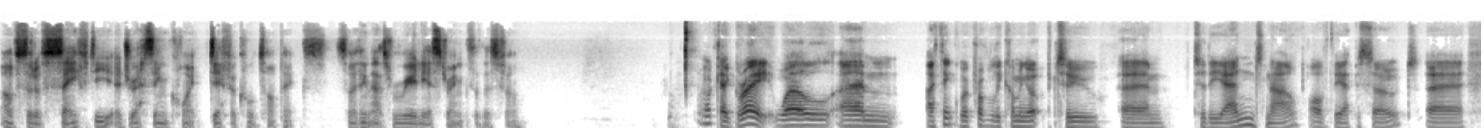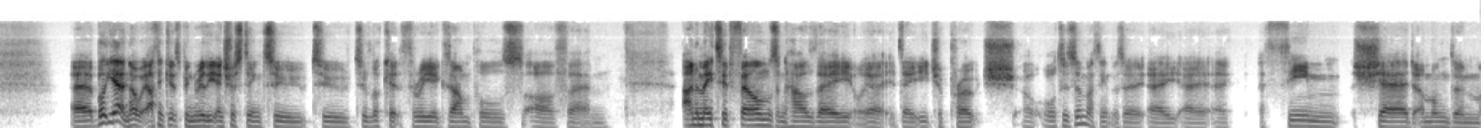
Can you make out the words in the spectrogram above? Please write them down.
of sort of safety, addressing quite difficult topics. So I think that's really a strength of this film. Okay, great. Well, um, I think we're probably coming up to um, to the end now of the episode. Uh, uh, but yeah, no, I think it's been really interesting to to to look at three examples of um, animated films and how they uh, they each approach uh, autism. I think there's a, a a, a theme shared among them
